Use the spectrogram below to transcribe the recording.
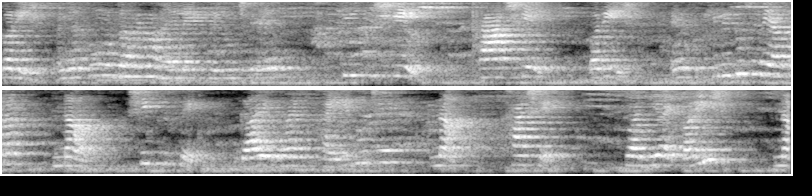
કરીશ. અહીંયા શું ઉદાહરણ હાઇલાઇટ થયેલું છે? શીખશે. ખાશે. કરીશ. એ શીખી લીધું છે વ્યાકરણ ના. શીખશે. ગાય ઘાસ ખાઈ લીધું છે? ના. ખાશે. સ્વાધ્યાય કરીશ? ના.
